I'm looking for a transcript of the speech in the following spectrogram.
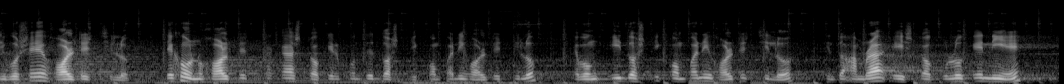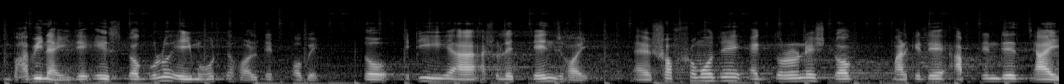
দিবসে হল্টেড ছিল। দেখুন হল্টেড থাকা স্টকের মধ্যে দশটি কোম্পানি হল্টেড ছিল এবং এই দশটি কোম্পানি হল্টেড ছিল, কিন্তু আমরা এই স্টকগুলোকে নিয়ে ভাবি নাই যে এই স্টকগুলো এই মুহূর্তে হল্টেড হবে। তো এটি আসলে চেঞ্জ হয়। সবসময় যে এক ধরনের স্টক মার্কেটে আপট্রেন্ডে যায়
